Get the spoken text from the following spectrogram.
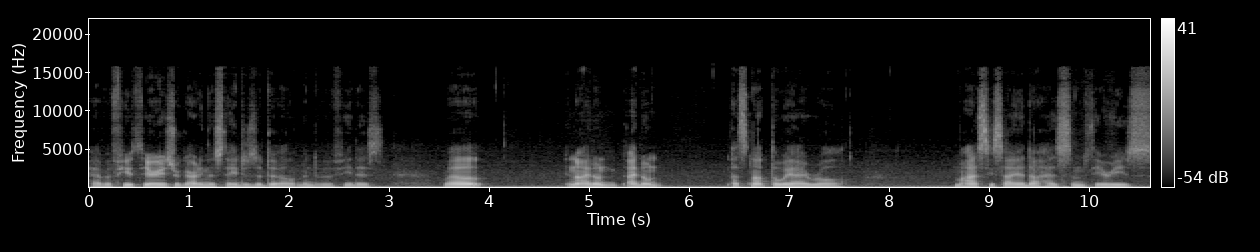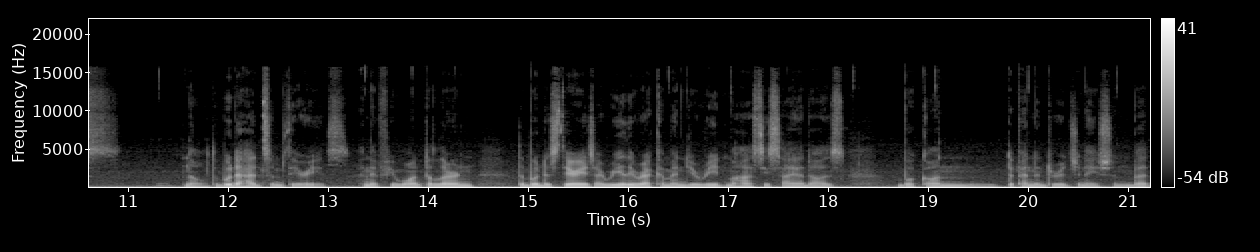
I have a few theories regarding the stages of development of a fetus. Well, no, I don't, I don't, that's not the way I roll. Mahasi Sayadaw has some theories. No, the Buddha had some theories. And if you want to learn the Buddha's theories, I really recommend you read Mahasi Sayadaw's book on dependent origination. But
